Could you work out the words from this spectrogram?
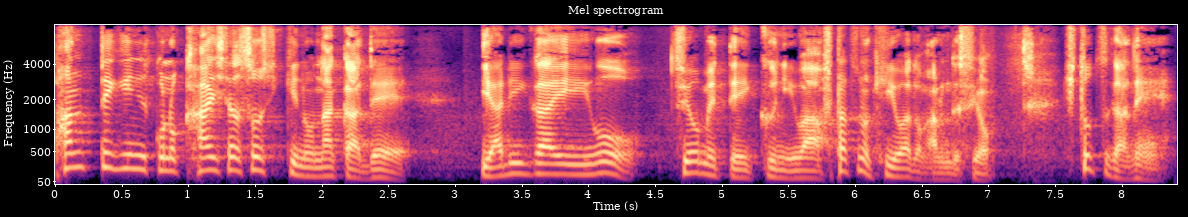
般的にこの会社組織の中で、やりがいを強めていくには2つのキーワードがあるんですよ。一つがね、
